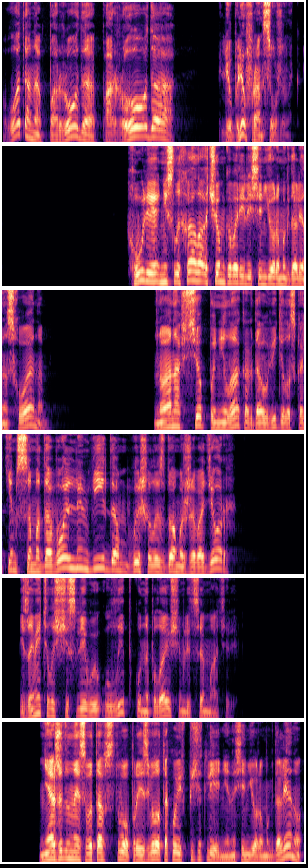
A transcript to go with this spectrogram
Вот она, порода, порода. Люблю француженок. Хулия не слыхала, о чем говорили сеньора Магдалена с Хуаном, но она все поняла, когда увидела, с каким самодовольным видом вышел из дома живодер и заметила счастливую улыбку на пылающем лице матери. Неожиданное сватовство произвело такое впечатление на сеньора Магдалену,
